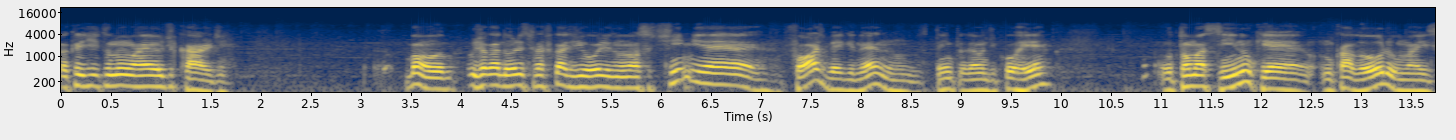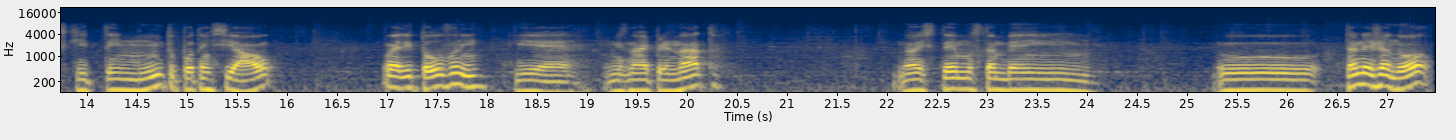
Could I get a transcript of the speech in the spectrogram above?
acredito no wild card. Bom, os jogadores para ficar de olho no nosso time é Forsberg, né? Não tem para onde correr. O Tomasino, que é um calouro, mas que tem muito potencial. O Eli Tovani, que é um sniper nato. Nós temos também o Tanner Janot,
